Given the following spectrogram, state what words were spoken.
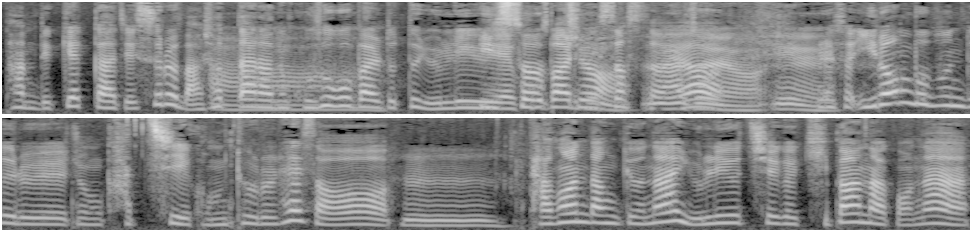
밤 늦게까지 술을 마셨다라는 아, 고소고발도 또 윤리위에 있었죠. 고발이 있었어요. 예. 그래서 이런 부분들을 좀 같이 검토를 해서 음. 당원 당규나 윤리 규칙을 기반하거나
